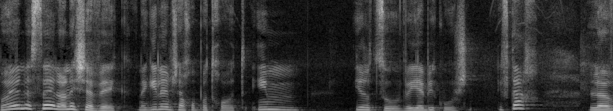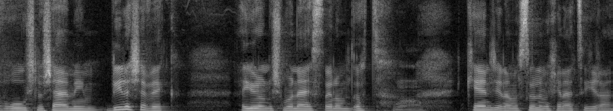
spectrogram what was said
בואי ננסה, לא נשווק, נגיד להם שאנחנו פותחות, אם ירצו ויהיה ביקוש, נפתח. לא עברו שלושה ימים בלי לשווק. היו לנו 18 לומדות. וואו. כן, של המסלול למכינה צעירה.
